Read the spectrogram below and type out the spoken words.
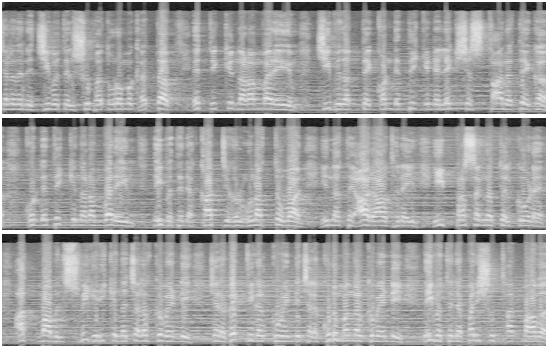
ചിലതിന്റെ ജീവിതത്തിൽ ശുഭ തുറമുഖത്ത് എത്തിക്കുന്നിടം വരെയും ജീവിതത്തെ കൊണ്ടെത്തിക്കേണ്ട ലക്ഷ്യസ്ഥാനത്തേക്ക് കൊണ്ടെത്തിക്കുന്നിടം വരെയും ദൈവത്തിന്റെ കാറ്റുകൾ ഉണർത്തുവാൻ ഇന്നത്തെ ആരാധനയിൽ ഈ പ്രസംഗത്തിൽ കൂടെ ആത്മാവിൽ സ്വീകരിക്കുന്ന ചിലർക്ക് വേണ്ടി ചില വ്യക്തികൾക്ക് വേണ്ടി ചില കുടുംബങ്ങൾക്ക് വേണ്ടി ദൈവത്തിന്റെ പരിശുദ്ധാത്മാവ്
